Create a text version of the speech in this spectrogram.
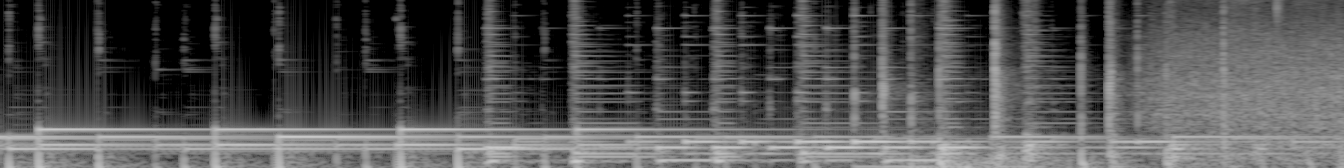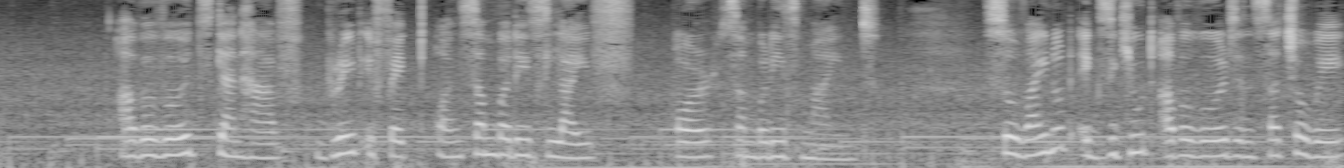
Our words can have great effect on somebody's life or somebody's mind. So why not execute our words in such a way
